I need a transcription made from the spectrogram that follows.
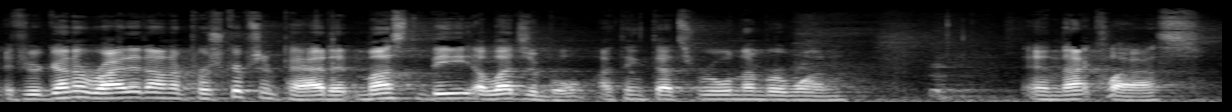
If you're going to write it on a prescription pad, it must be illegible. I think that's rule number one in that class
